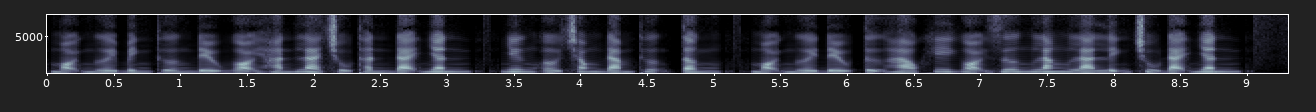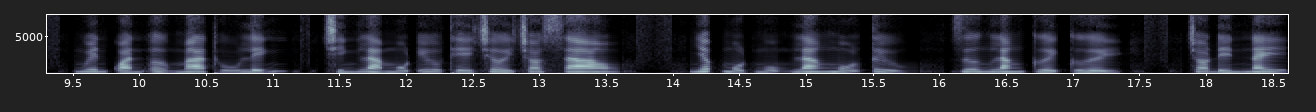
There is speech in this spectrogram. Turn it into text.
mọi người bình thường đều gọi hắn là chủ thần đại nhân, nhưng ở trong đám thượng tầng, mọi người đều tự hào khi gọi Dương Lăng là lĩnh chủ đại nhân. Nguyên quán ở ma thú lĩnh, chính là một ưu thế trời cho sao. Nhấp một ngụm lang mổ tử, Dương Lăng cười cười. Cho đến nay,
